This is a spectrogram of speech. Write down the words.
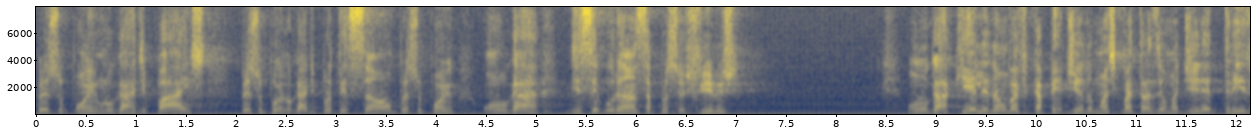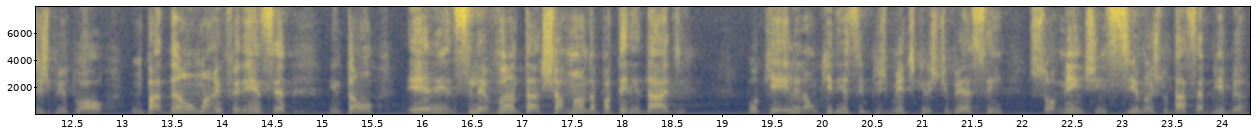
pressupõe um lugar de paz, pressupõe um lugar de proteção, pressupõe um lugar de segurança para os seus filhos, um lugar que ele não vai ficar perdido, mas que vai trazer uma diretriz espiritual, um padrão, uma referência. Então, ele se levanta chamando a paternidade. Porque ele não queria simplesmente que eles tivessem somente ensino ou estudasse a Bíblia.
